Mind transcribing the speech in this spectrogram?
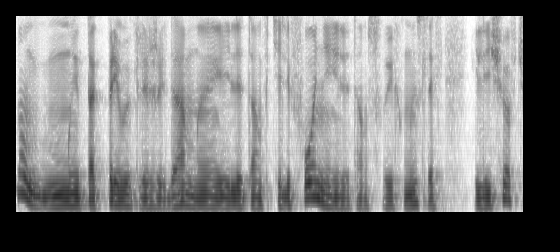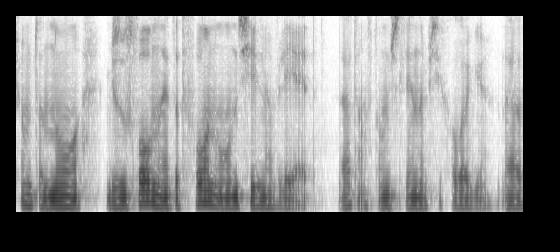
Ну, мы так привыкли жить, да, мы или там в телефоне, или там в своих мыслях, или еще в чем-то, но, безусловно, этот фон, он сильно влияет да, там, в том числе на психологию, да,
